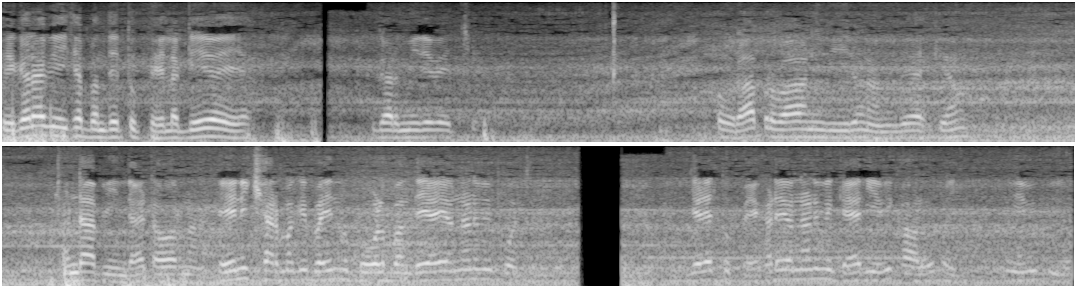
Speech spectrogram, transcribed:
ਫਿਕਰ ਆ ਵੀ ਇੱਥੇ ਬੰਦੇ ਧੁੱਪੇ ਲੱਗੇ ਹੋਏ ਆ ਗਰਮੀ ਦੇ ਵਿੱਚ। ਹੋਰਾ ਪ੍ਰਵਾਹ ਨਹੀਂ ਵੀਰ ਹੋਣਾ ਨੂੰ ਵੇਖ ਕਿਉਂ ਠੰਡਾ ਪੀਂਦਾ ਟੌਰ ਨਾਲ ਇਹ ਨਹੀਂ ਸ਼ਰਮ ਕਿ ਬਈ ਨੂੰ ਕੋਲ ਬੰਦੇ ਆਏ ਉਹਨਾਂ ਨੂੰ ਵੀ ਪੁੱਛ ਲਈਏ। ਜਿਹੜੇ ਧੁੱਪੇ ਖੜੇ ਉਹਨਾਂ ਨੂੰ ਵੀ ਕਹਿ ਦਈਏ ਵੀ ਖਾ ਲਓ ਭਾਈ ਇਹ ਵੀ ਪੀ ਲਓ।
